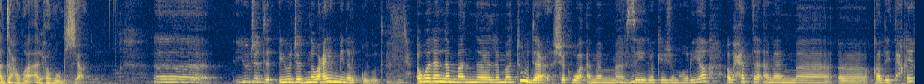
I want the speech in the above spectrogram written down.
الدعوة العمومية؟ أه، يوجد يوجد نوعين من القيود. اولا لما لما تودع شكوى أمام السيد وكيل الجمهوريه أو حتى أمام قاضي تحقيق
